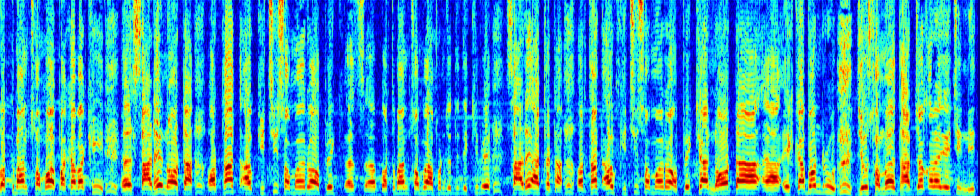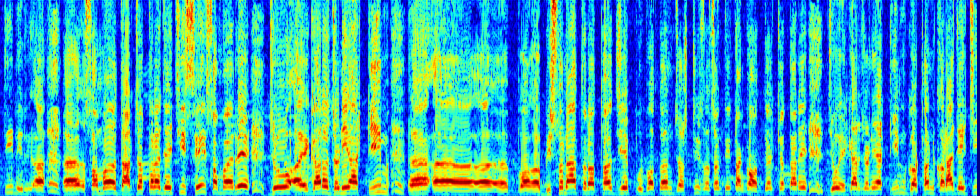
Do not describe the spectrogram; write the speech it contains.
ବର୍ତ୍ତମାନ ସମୟ ପାଖାପାଖି ସାଢ଼େ ନଅଟା ଅର୍ଥାତ୍ ଆଉ କିଛି ସମୟର ଅପେକ୍ଷା ବର୍ତ୍ତମାନ ସମୟ ଆପଣ ଯଦି ଦେଖିବେ ସାଢ଼େ ଆଠଟା ଅର୍ଥାତ୍ ଆଉ କିଛି ସମୟର ଅପେକ୍ଷା ନଅଟା ଏକାବନରୁ ଯେଉଁ ସମୟ ଧାର୍ଯ୍ୟ କରାଯାଇଛି ନୀତି ସମୟ ଧାର୍ଯ୍ୟ କରାଯାଇଛି ସେ ସମୟରେ ଯେଉଁ ଏଗାର ଜଣିଆ ଟିମ୍ ଟିମ୍ ବିଶ୍ୱନାଥ ରଥ ଯିଏ ପୂର୍ବତନ ଜଷ୍ଟିସ୍ ଅଛନ୍ତି ତାଙ୍କ ଅଧ୍ୟକ୍ଷତାରେ ଯେଉଁ ଏଗାର ଜଣିଆ ଟିମ୍ ଗଠନ କରାଯାଇଛି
